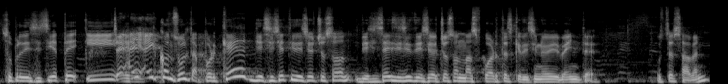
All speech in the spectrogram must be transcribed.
Super 17 y. hay, consulta. ¿Por qué 17 y 18 son. 16, 17 y 18 son más fuertes que 19 y 20? ¿Ustedes saben?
